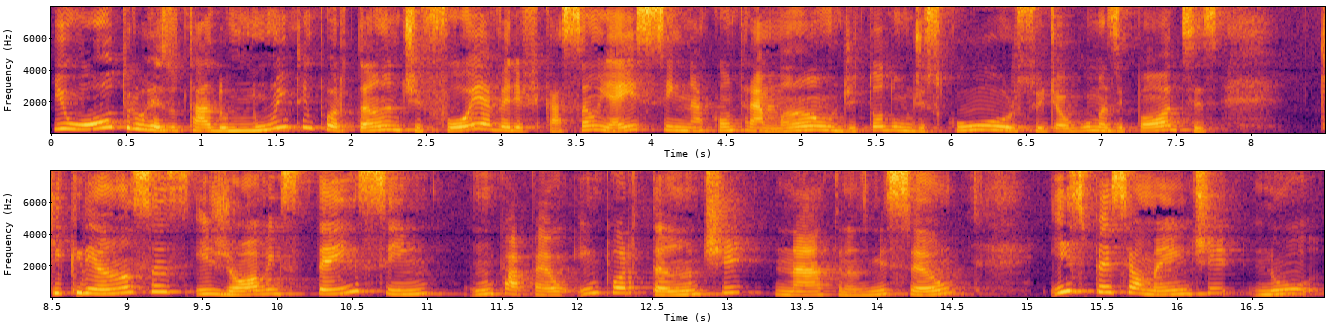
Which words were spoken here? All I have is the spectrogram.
E o outro resultado muito importante foi a verificação, e aí sim, na contramão de todo um discurso e de algumas hipóteses, que crianças e jovens têm sim um papel importante na transmissão, especialmente no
